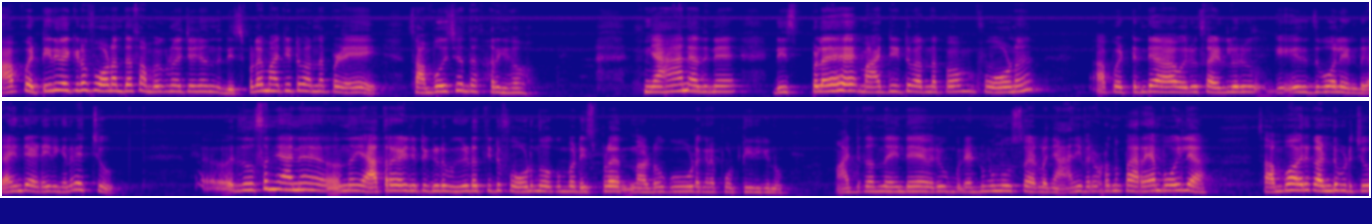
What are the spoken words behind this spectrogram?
ആ പെട്ടിയിൽ വെക്കുന്ന ഫോൺ എന്താ സംഭവിക്കണമെന്ന് വെച്ച് കഴിഞ്ഞാൽ ഡിസ്പ്ലേ മാറ്റിയിട്ട് വന്നപ്പോഴേ സംഭവിച്ചെന്താണെന്നറിയോ ഞാനതിന് ഡിസ്പ്ലേ മാറ്റിയിട്ട് വന്നപ്പം ഫോണ് ആ പെട്ടിന്റെ ആ ഒരു സൈഡിലൊരു ഇതുപോലെ ഉണ്ട് അതിന്റെ ഇടയിൽ ഇങ്ങനെ വെച്ചു. ഒരു ദിവസം ഞാൻ ഒന്ന് യാത്ര കഴിഞ്ഞിട്ട് ഇങ്ങോട്ട് വീടെത്തിയിട്ട് ഫോൺ നോക്കുമ്പോൾ ഡിസ്പ്ലേ നടുകൂടെ കൂടെ ഇങ്ങനെ പൊട്ടിയിരിക്കുന്നു. മാറ്റി തന്നതിന്റെ ഒരു രണ്ട് മൂന്ന് ദിവസമായുള്ളൂ. ഞാൻ ഇവരോടൊന്നും പറയാൻ പോയില്ല. സംഭവം അവർ കണ്ടുപിടിച്ചു.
